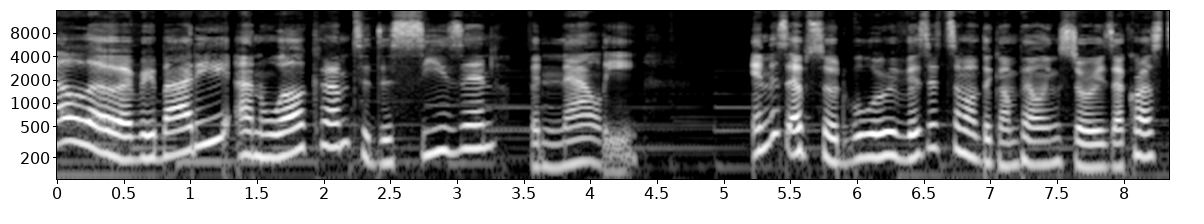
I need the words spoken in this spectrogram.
Hello, everybody, and welcome to the season finale. In this episode, we will revisit some of the compelling stories across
